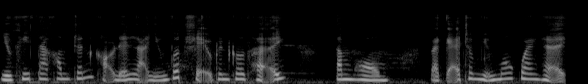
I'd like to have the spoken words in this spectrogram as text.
nhiều khi ta không tránh khỏi để lại những vết sẹo trên cơ thể, tâm hồn và cả trong những mối quan hệ.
